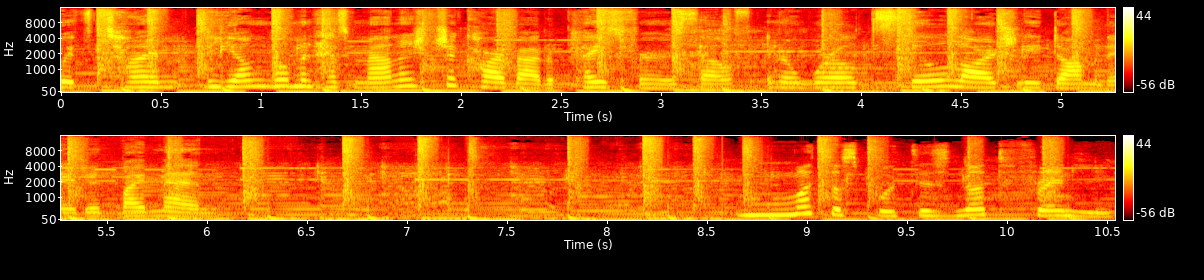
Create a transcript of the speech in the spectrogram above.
With time, the young woman has managed to carve out a place for herself in a world still largely dominated by men. Motorsport is not friendly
